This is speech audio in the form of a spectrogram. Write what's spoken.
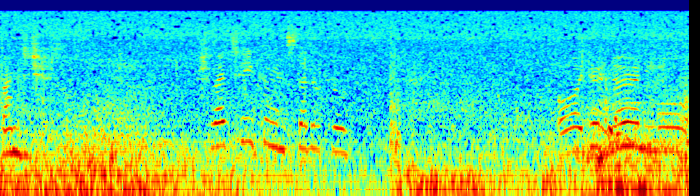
bandages. Should I take them instead of the... Oh, I don't know anymore.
